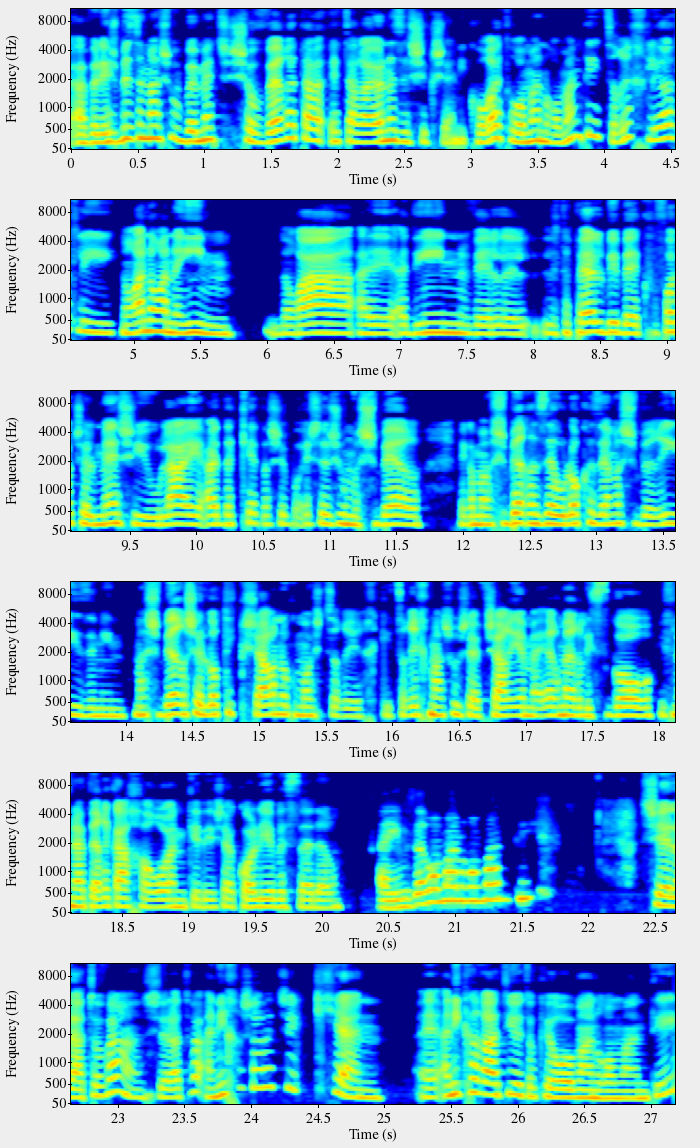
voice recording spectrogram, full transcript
אבל יש בזה משהו באמת ששובר את, ה, את הרעיון הזה שכשאני קוראת רומן רומנטי צריך להיות לי נורא נורא נעים נורא אה, עדין ולטפל בי בכפפות של משי אולי עד הקטע שבו יש איזשהו משבר וגם המשבר הזה הוא לא כזה משברי זה מין משבר שלא תקשרנו כמו שצריך כי צריך משהו שאפשר יהיה מהר מהר לסגור לפני הפרק האחרון כדי שהכל יהיה בסדר. האם זה רומן רומנטי? שאלה טובה שאלה טובה אני חושבת שכן אה, אני קראתי אותו כרומן רומנטי,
